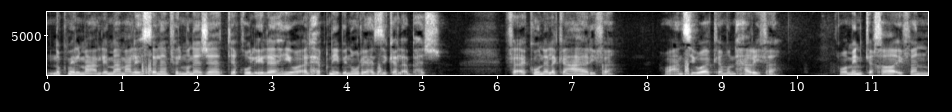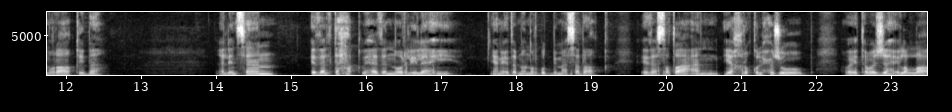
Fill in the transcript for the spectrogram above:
نكمل مع الإمام عليه السلام في المناجاة يقول إلهي وألحقني بنور عزك الأبهج فأكون لك عارفة وعن سواك منحرفة ومنك خائفا مراقبة. الإنسان إذا التحق بهذا النور الإلهي يعني إذا بدنا نربط بما سبق إذا استطاع أن يخرق الحجوب ويتوجه إلى الله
